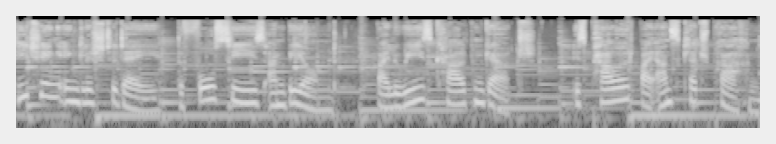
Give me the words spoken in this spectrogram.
Teaching English Today, The Four Seas and Beyond by Louise Carlton Gertsch is powered by Ernst Klett Sprachen.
